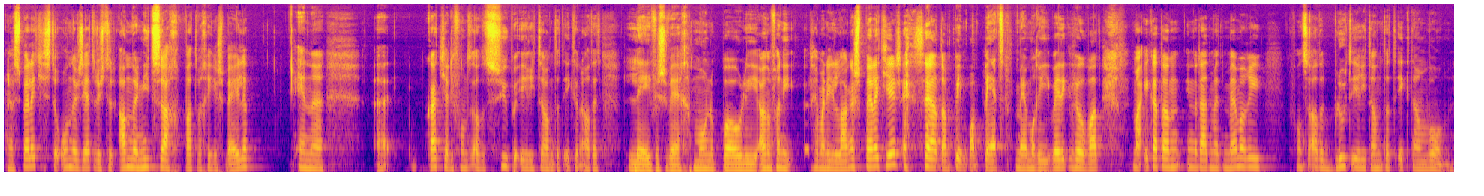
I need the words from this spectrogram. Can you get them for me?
uh, spelletjes eronder zetten. Dus de ander niet zag wat we gingen spelen. En Katja die vond het altijd super irritant dat ik dan altijd levensweg, Monopoly, van die, zeg maar die lange spelletjes. En zij had dan Pim Pam Pet, Memory, weet ik veel wat. Maar ik had dan inderdaad met Memory, vond ze altijd bloedirritant dat ik dan won.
